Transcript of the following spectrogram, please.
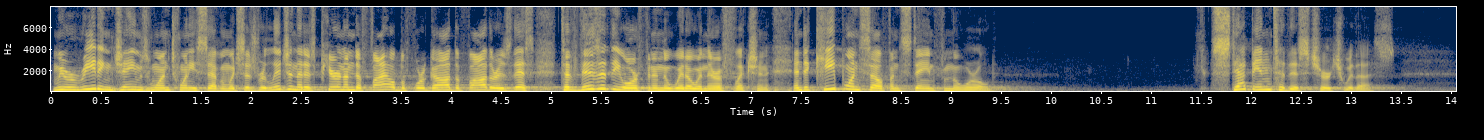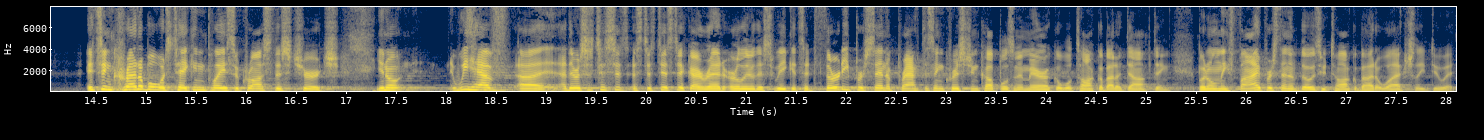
And we were reading James 1:27, which says, Religion that is pure and undefiled before God the Father is this to visit the orphan and the widow in their affliction, and to keep oneself unstained from the world. Step into this church with us. It's incredible what's taking place across this church. You know, we have, uh, there was a statistic, I read earlier this week. It said 30% of practicing Christian couples in America will talk about adopting, but only 5% of those who talk about it will actually do it.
